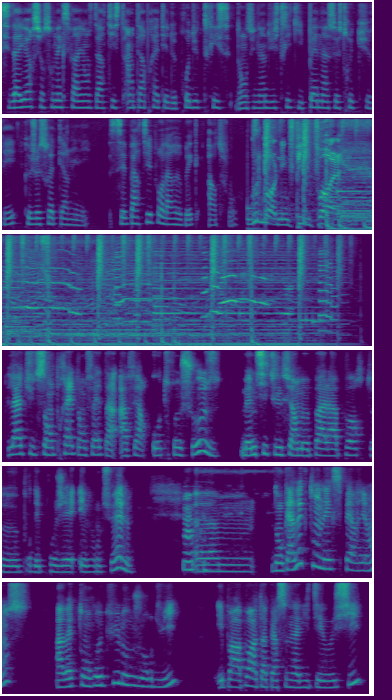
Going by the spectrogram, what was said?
C'est d'ailleurs sur son expérience d'artiste interprète et de productrice dans une industrie qui peine à se structurer que je souhaite terminer. C'est parti pour la rubrique Outro. Good morning people. Là, tu te sens prête en fait à, faire autre chose, même si tu ne fermes pas la porte euh, pour des projets éventuels. Mm-hmm. Euh, donc, avec ton expérience, avec ton recul aujourd'hui et par rapport à ta personnalité aussi,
